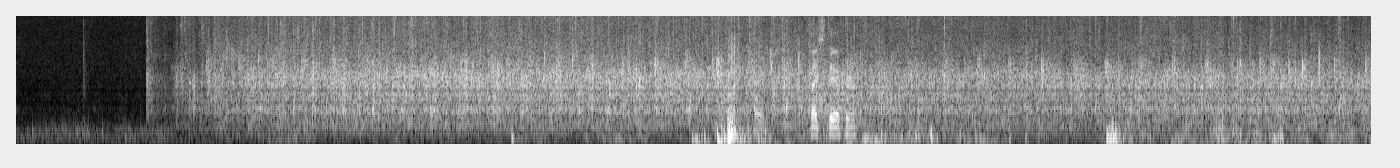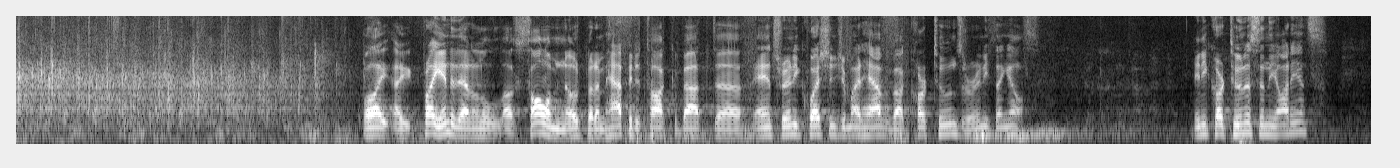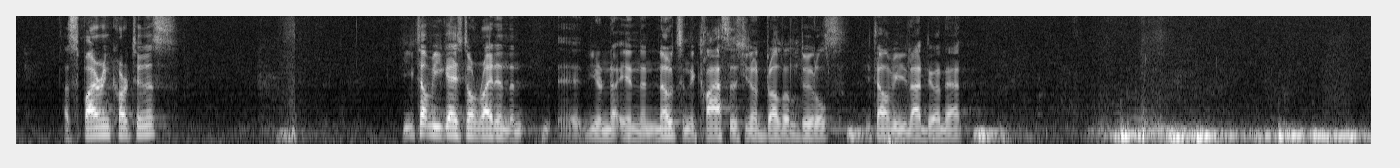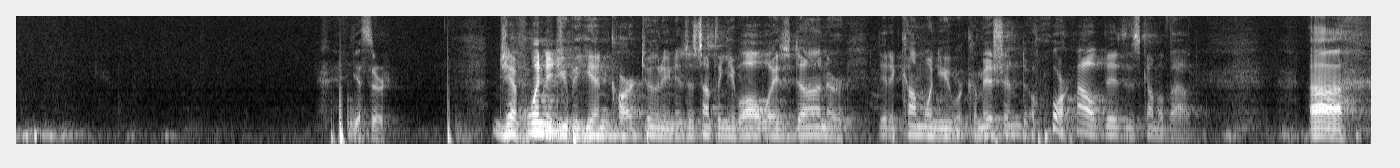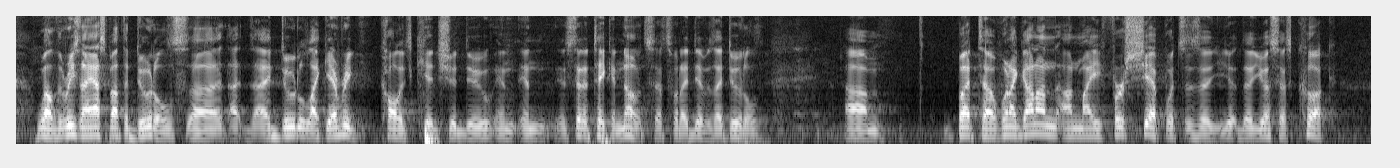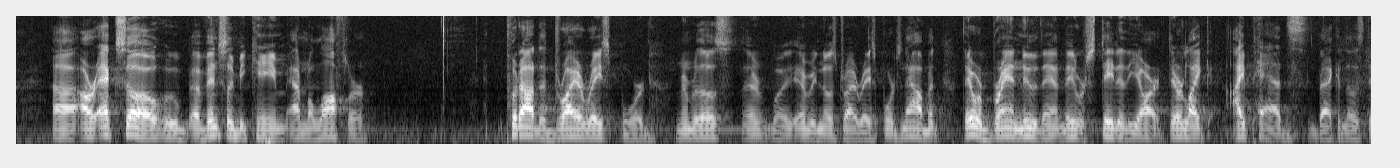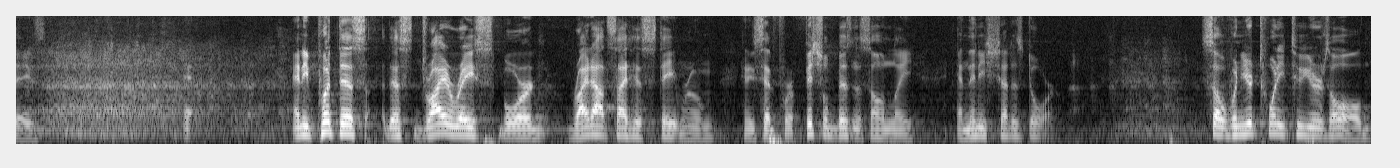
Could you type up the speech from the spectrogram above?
Oh, can I stay up here? Well, I, I probably ended that on a little a solemn note, but I'm happy to talk about, uh, answer any questions you might have about cartoons or anything else. Any cartoonists in the audience? Aspiring cartoonists? You tell me you guys don't write in the, uh, your, in the notes in the classes, you don't draw little doodles? You tell me you're not doing that? Yes, sir. Jeff, when did you begin cartooning? Is it something you've always done, or did it come when you were commissioned, or how did this come about? Uh, well, the reason I asked about the doodles, uh, I, I doodle like every college kid should do. In, in, instead of taking notes, that's what I did was I doodled. Um, but uh, when I got on, on my first ship, which is a, the USS Cook, uh, our XO, who eventually became Admiral Loeffler, put out a dry erase board. Remember those? Everybody knows dry erase boards now, but they were brand new then. They were state of the art. They were like iPads back in those days. And he put this, this dry erase board right outside his stateroom, and he said, for official business only, and then he shut his door. So when you're 22 years old,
